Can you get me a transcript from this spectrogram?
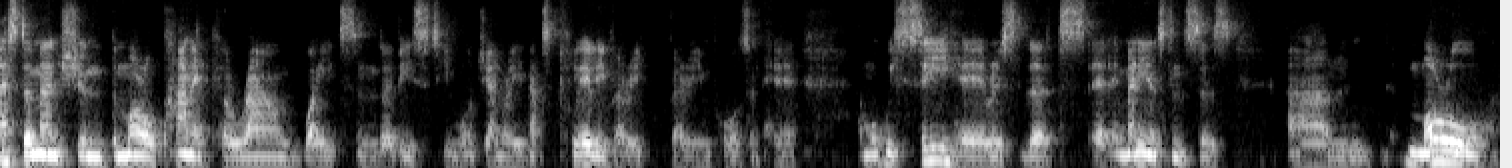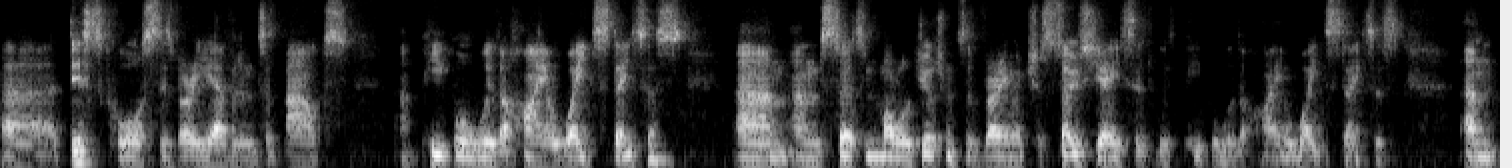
Esther mentioned the moral panic around weight and obesity more generally. That's clearly very, very important here. And what we see here is that uh, in many instances, um, moral uh, discourse is very evident about uh, people with a higher weight status. Um, and certain moral judgments are very much associated with people with a higher weight status. Um,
